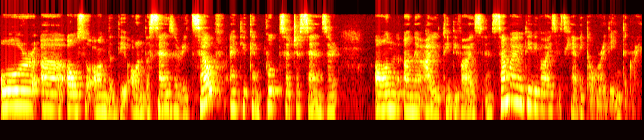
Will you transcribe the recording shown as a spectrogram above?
or uh, also on the, the, on the sensor itself. And you can put such a sensor on an IoT device and some IoT devices have it already integrated.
